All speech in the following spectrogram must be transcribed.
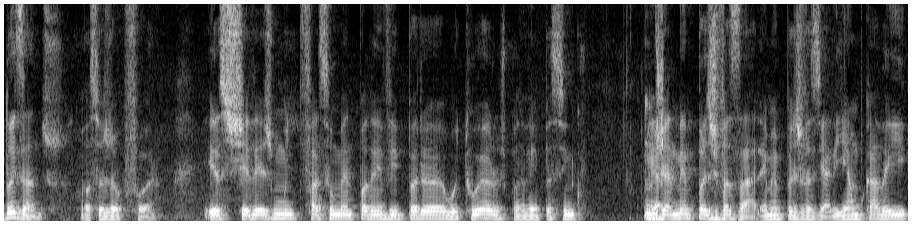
dois anos, ou seja o que for, esses CDs muito facilmente podem vir para 8 euros, podem vir para 5. Yeah. Já é mesmo para esvazar, é mesmo para esvaziar. E é um bocado aí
